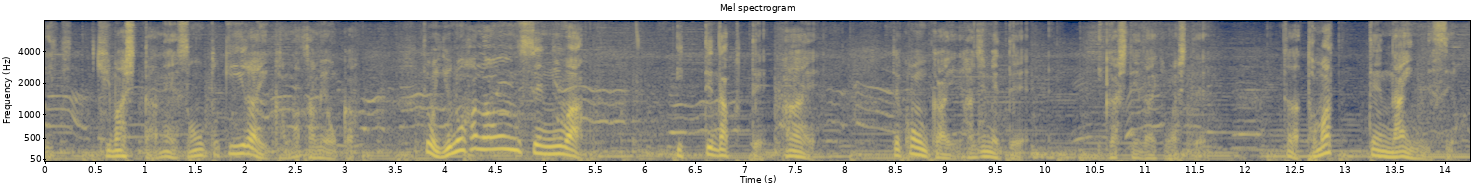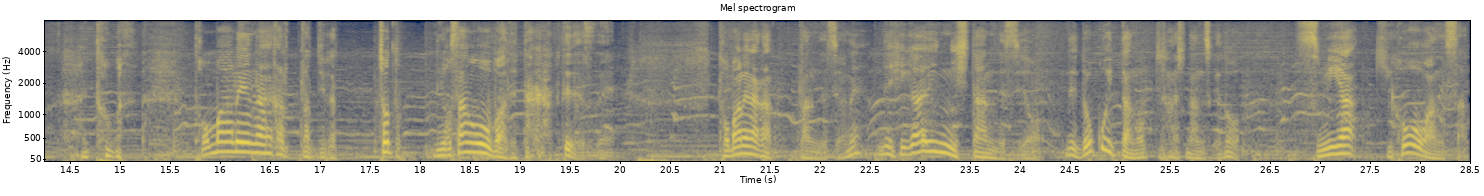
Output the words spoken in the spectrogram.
ー、行きましたね。その時以来かな亀岡。でも湯の花温泉には行ってなくてはい。で今回初めて行かせていただきましてただ泊まってないんですよ。泊まれなかったっていうかちょっと予算オーバーで高くてですね。泊まれなかったんですよね。で日帰りにしたんですよ。でどこ行ったのっていう話なんですけど住谷気泡湾さん。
